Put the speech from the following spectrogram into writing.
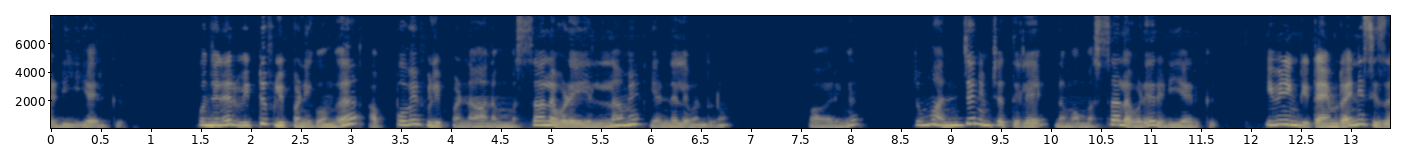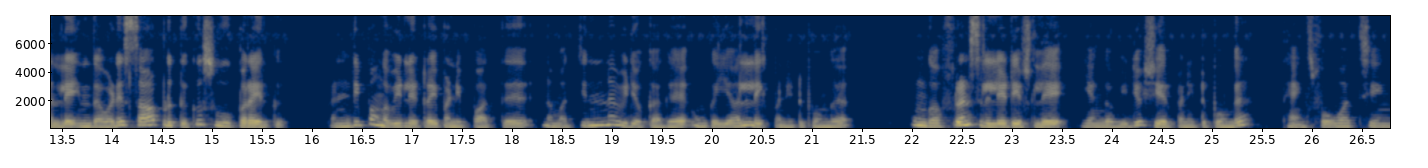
ரெடியாக இருக்குது கொஞ்ச நேரம் விட்டு ஃப்ளிப் பண்ணிக்கோங்க. அப்போவே ஃப்ளிப் பண்ணால் நம்ம மசாலா வடை எல்லாமே எண்ணெயில் வந்துடும் பாருங்கள் சும்மா அஞ்சு நிமிஷத்துலே நம்ம மசாலா வடை ரெடியாக இருக்குது ஈவினிங் டி டைம் ரைனி சீசனில் இந்த வடை சாப்பிட்றதுக்கு சூப்பராக இருக்குது கண்டிப்பாக உங்கள் வீட்டில் ட்ரை பண்ணி பார்த்து நம்ம சின்ன வீடியோக்காக உங்கள் கையால் லைக் பண்ணிவிட்டு போங்க. உங்கள் ஃப்ரெண்ட்ஸ் ரிலேட்டிவ்ஸில் எங்கள் வீடியோ ஷேர் பண்ணிவிட்டு போங்க. தேங்க்ஸ் ஃபார் வாட்சிங்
